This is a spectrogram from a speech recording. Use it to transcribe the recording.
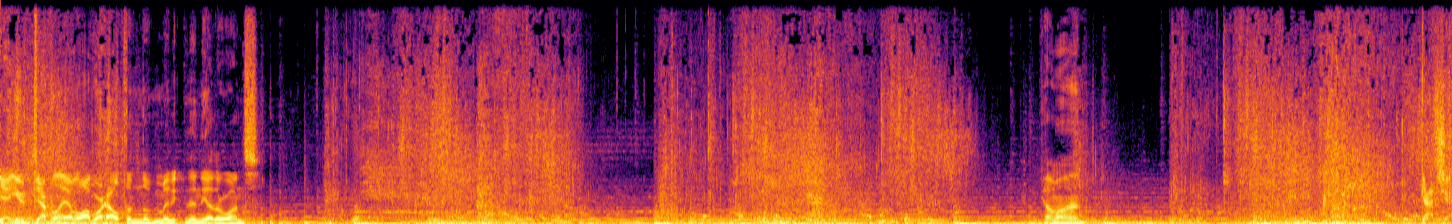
Yeah, you definitely have a lot more health than the than the other ones. Come on. Gotcha.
